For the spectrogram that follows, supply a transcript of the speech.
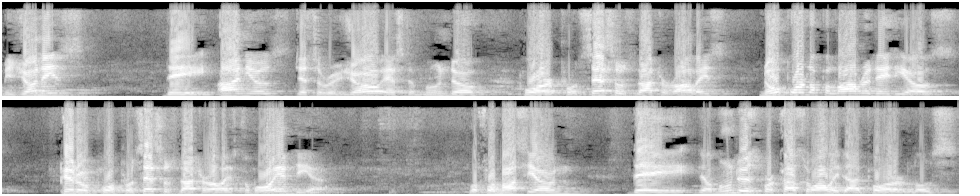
millones de años desarrolló este mundo por procesos naturales, no por la palabra de Dios, pero por procesos naturales como hoy en día. La formación de, del mundo es por casualidad, por los,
